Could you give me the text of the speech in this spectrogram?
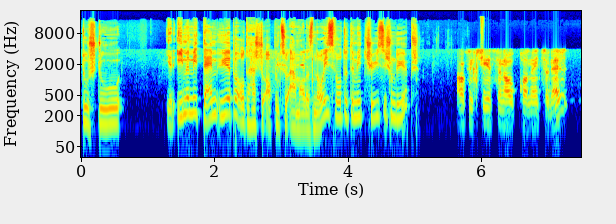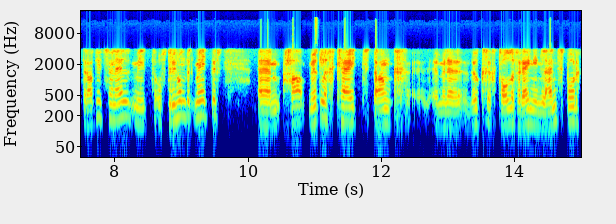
tust du immer mit dem üben oder hast du ab und zu auch mal ein neues, wo du damit schiessest und übst? Also ich schieße auch konventionell, traditionell mit auf 300 Meter. Ähm, habe die Möglichkeit, dank äh, einem wirklich tollen Verein in Lenzburg,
